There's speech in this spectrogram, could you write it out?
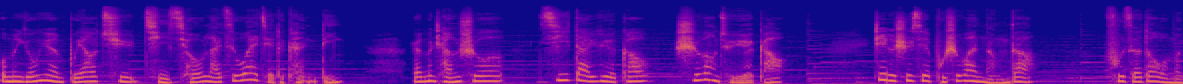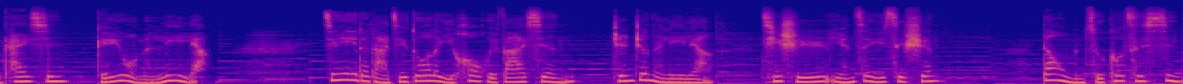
我们永远不要去祈求来自外界的肯定。人们常说，期待越高，失望就越高。这个世界不是万能的，负责逗我们开心，给予我们力量。经历的打击多了以后，会发现。真正的力量，其实源自于自身。当我们足够自信，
